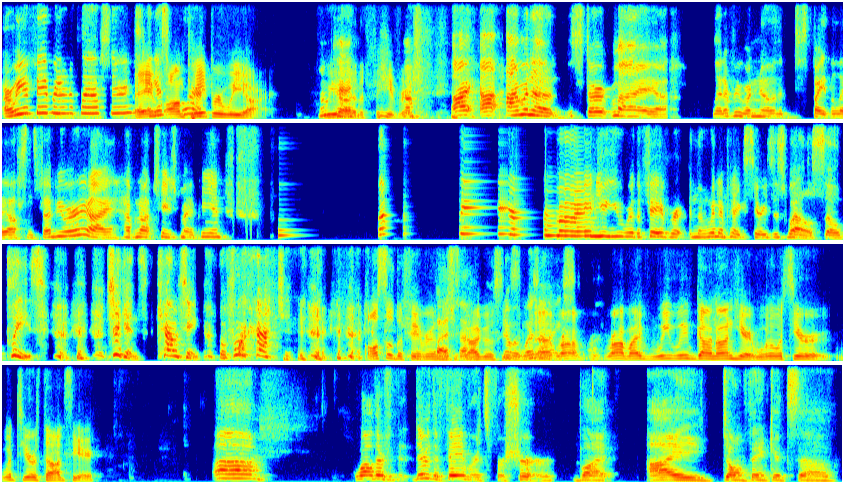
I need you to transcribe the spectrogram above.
Are we a favorite in a playoff series? Hey, I guess on paper we are. Okay. We are the favorite. I, I am gonna start my uh, let everyone know that despite the layoffs since February, I have not changed my opinion remind you, you were the favorite in the Winnipeg series as well. So please, chickens counting before hatching. also, the favorite in the Chicago uh, season. No, uh, Rob, Rob, I've, we we've gone on here. What's your what's your thoughts here? Um, well, they're they're the favorites for sure, but I don't think it's a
